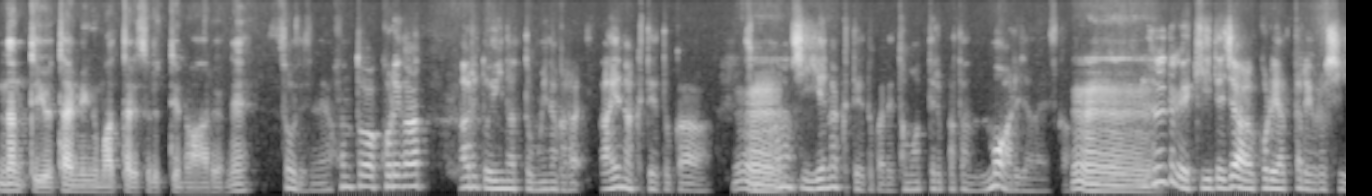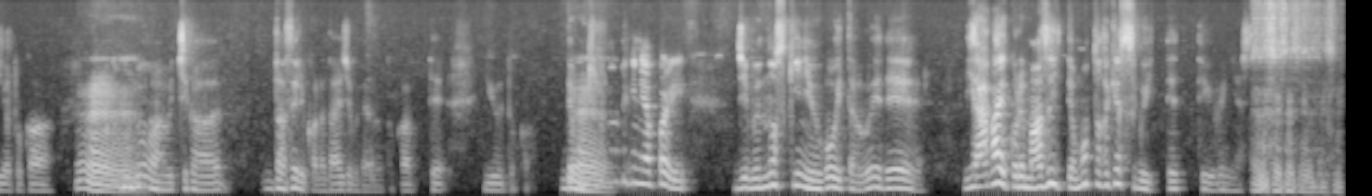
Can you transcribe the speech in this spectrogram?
なんていうタイミングもあったりするっていうのはあるよね。そうですね。本当はこれがあるといいなと思いながら会えなくてとか、うそのん。話言えなくてとかで止まってるパターンもあるじゃないですか。うん。そういう時は聞いて、じゃあこれやったらよろしいよとか、うこの分ん。はうちが出せるから大丈夫だよとかって言うとか。でもうん基本的にやっぱり自分の好きに動いた上で、やばい、これまずいって思った時はすぐ言ってっていうふうにはしてます。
